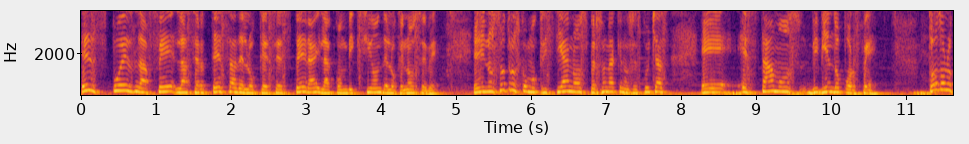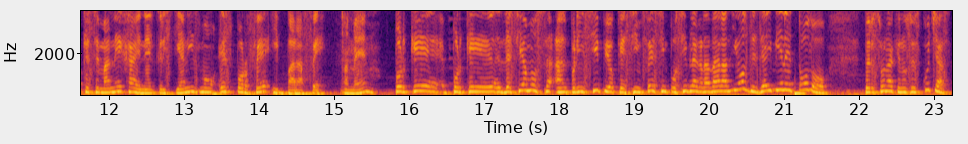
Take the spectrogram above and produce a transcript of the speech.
Es pues la fe, la certeza de lo que se espera y la convicción de lo que no se ve. Eh, nosotros como cristianos, persona que nos escuchas, eh, estamos viviendo por fe. Todo lo que se maneja en el cristianismo es por fe y para fe. Amén. Porque, porque decíamos al principio que sin fe es imposible agradar a Dios. Desde ahí viene todo. Persona que nos escuchas.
